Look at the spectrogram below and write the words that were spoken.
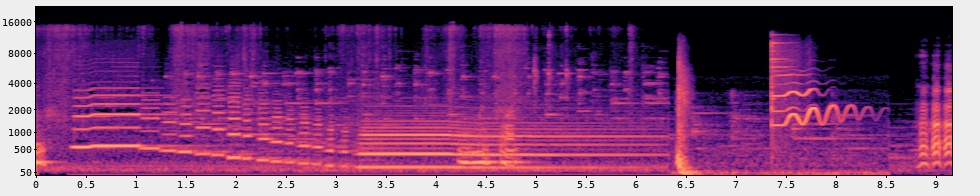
Ha my ha!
